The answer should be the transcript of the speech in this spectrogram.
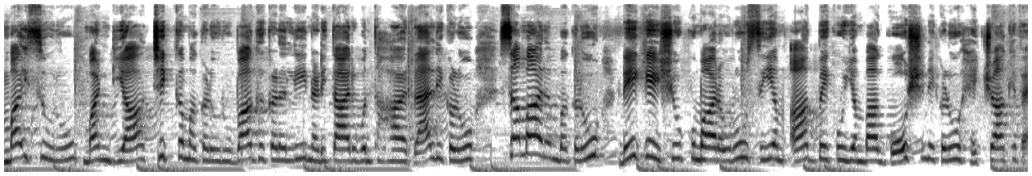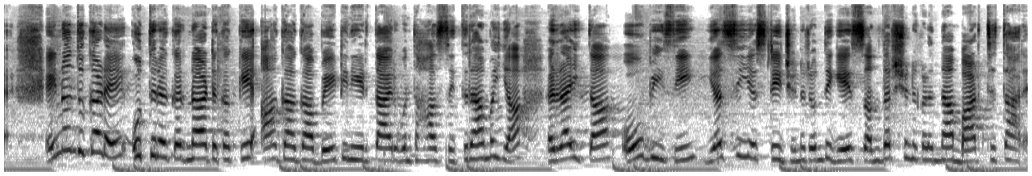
ಮೈಸೂರು, ಮಂಡ್ಯ, ಚಿಕ್ಕಮಗಳೂರು ಭಾಗಗಳಲ್ಲಿ ನಡೀತಾ ಇರುವಂತಹ ರ್ಯಾಲಿಗಳು, ಸಮಾರಂಭಗಳು ಡಿಕೆ ಶಿವಕುಮಾರ್ ಅವರು ಸಿಎಂ ಆಗಬೇಕು ಎಂಬ ಘೋಷಣೆಗಳು ಹೆಚ್ಚಾಗಿವೆ. ಇನ್ನೊಂದು ಕಡೆ ಉತ್ತರ ಕರ್ನಾಟಕಕ್ಕೆ ಆಗಾಗ ಭೇಟಿ ನೀಡ್ತಾ ಇರುವಂತಹ ಸಿದ್ದರಾಮಯ್ಯ ರೈತ ಒಬಿಸಿ ಎಸ್ಸಿ ಎಸ್ಟಿ ಜನರೊಂದಿಗೆ ಸಂದರ್ಶನಗಳನ್ನು ಮಾಡ್ತಿದ್ದಾರೆ.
